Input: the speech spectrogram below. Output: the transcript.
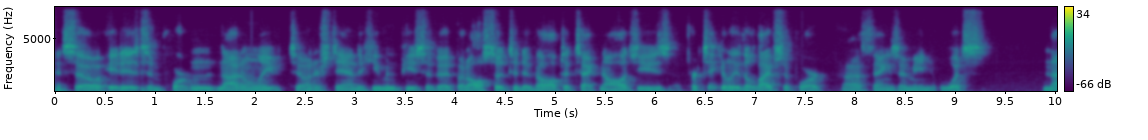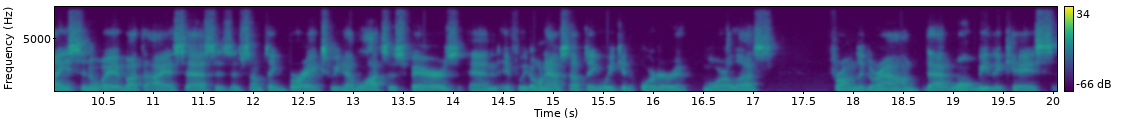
And so it is important not only to understand the human piece of it, but also to develop the technologies, particularly the life support uh, things. I mean, what's nice in a way about the ISS is if something breaks, we have lots of spares. And if we don't have something, we can order it more or less from the ground. That won't be the case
